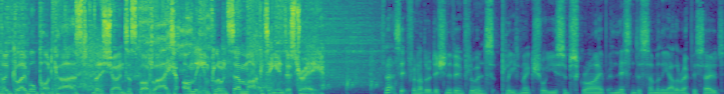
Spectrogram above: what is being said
the global podcast that shines a spotlight on the influencer marketing industry. So that's it for another edition of Influence. Please make sure you subscribe and listen to some of the other episodes.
